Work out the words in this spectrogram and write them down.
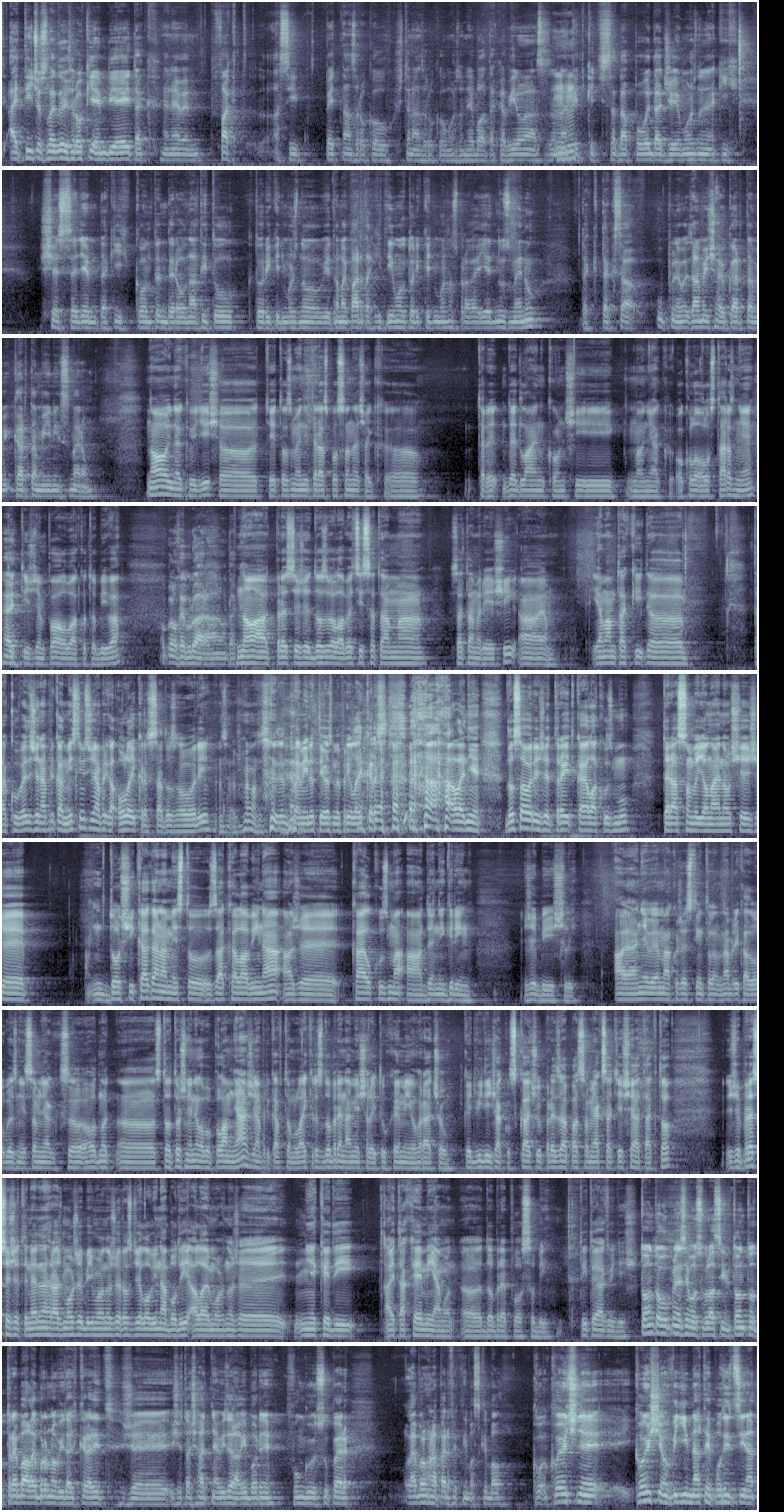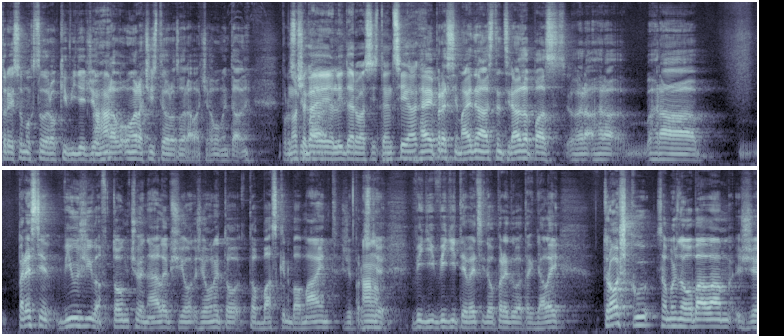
aj ty, čo sleduješ roky NBA, tak ja neviem, fakt asi 15 rokov, 14 rokov možno nebola taká vyrovnaná sezóna, mm-hmm. keď, keď sa dá povedať, že je možno nejakých 6-7 takých kontenderov na titul, ktorí keď možno, je tam aj pár takých tímov, ktorí keď možno spravia jednu zmenu, tak, tak sa úplne zamiešajú kartami, kartami iným smerom. No inak vidíš, uh, tieto zmeny teraz posledné, však tre- deadline končí no nejak okolo All Stars, nie? Hej. Týždeň po, alebo ako to býva. Okolo februára, áno. Tak. No a presne, že dosť veľa vecí sa tam, uh, sa tam rieši a ja mám taký... Uh, takú vec, že napríklad, myslím si, že napríklad o Lakers sa dosť hovorí, no, dve minúty sme pri Lakers, ale nie, dosť hovorí, že trade Kyla Kuzmu, teraz som videl najnovšie, že do Chicaga na miesto Zaka Lavina a že Kyle Kuzma a Danny Green, že by išli. A ja neviem, akože s týmto napríklad vôbec nie som nejak hodno, uh, stotožnený, lebo podľa mňa, že napríklad v tom Lakers dobre namiešali tú chemiu hráčov. Keď vidíš, ako skáču pred zápasom, jak sa tešia takto, že presne, že ten jeden hráč môže byť možno, že rozdielový na body, ale možno, že niekedy aj tá chémia mo- uh, dobre pôsobí. Ty to jak vidíš? V tomto úplne s tebou súhlasím, v tomto treba Lebronovi dať kredit, že, že tá šatňa vyzerá výborne, fungujú super. Lebron hrá perfektný basketbal. Ko- konečne, konečne ho vidím na tej pozícii, na ktorej som ho chcel roky vidieť, že on Aha. on hrá čistého rozhrávača momentálne. No však aj je líder v asistenciách. Hej, presne, má 11 asistencií na zápas, hrá, hrá, hrá presne využíva v tom, čo je najlepšie, že on je to, to basketball mind, že proste vidí, vidí tie veci dopredu a tak ďalej. Trošku sa možno obávam, že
